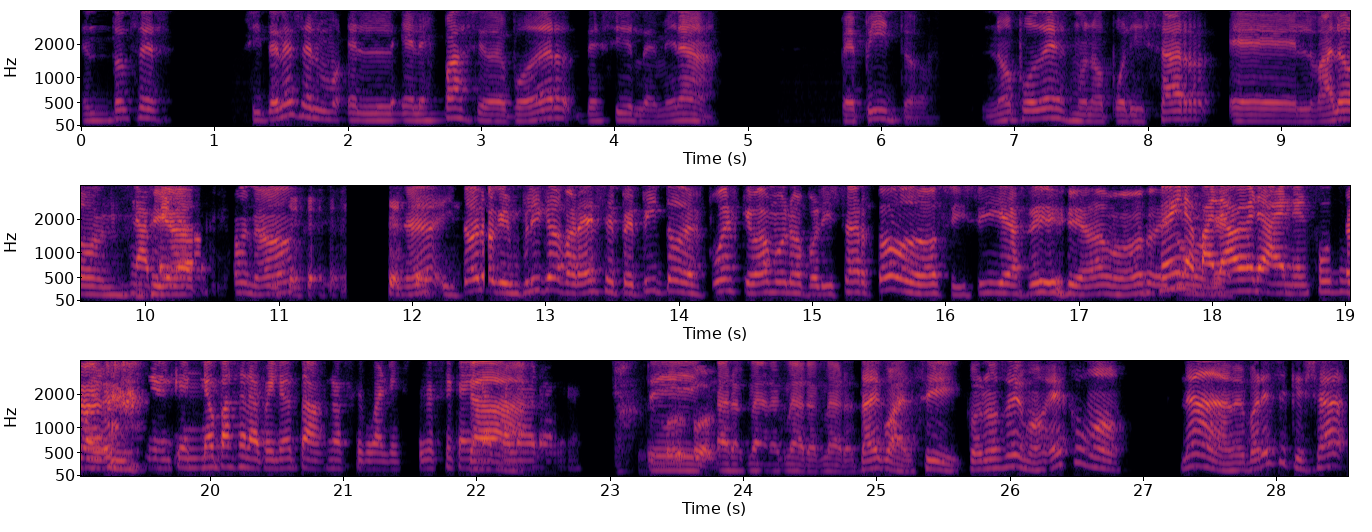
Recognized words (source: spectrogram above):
Entonces, si tenés el, espacio de poder decirle, mira, Pepito, no podés monopolizar el balón, digamos, ¿no? ¿Eh? Y todo lo que implica para ese Pepito después que va a monopolizar todo, si sigue así, digamos. No hay una palabra en el fútbol en el que no pasa la pelota, no sé cuál es, pero sé que hay una palabra. Sí, claro, claro, claro, claro. Tal cual, sí, conocemos. Es como, nada, me parece que ya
